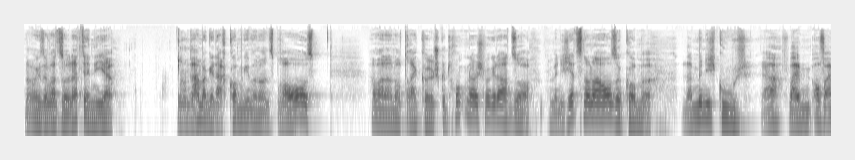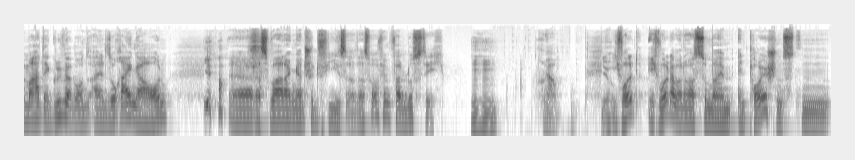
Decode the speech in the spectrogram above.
Dann haben wir gesagt, was soll das denn hier? Und da haben wir gedacht, komm, gehen wir noch ins Brauhaus. Haben wir dann noch drei Kölsch getrunken, da habe ich mir gedacht, so, wenn ich jetzt noch nach Hause komme, dann bin ich gut. Ja, weil auf einmal hat der Glühwein bei uns allen so reingehauen. Ja. Äh, das war dann ganz schön fies. Also das war auf jeden Fall lustig. Mhm. Ja. Jo. Ich wollte ich wollt aber noch was zu meinem enttäuschendsten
